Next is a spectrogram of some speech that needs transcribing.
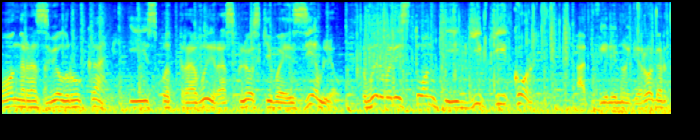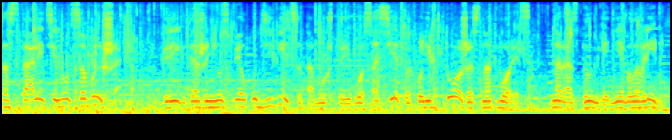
Он развел руками, и из-под травы, расплескивая землю, вырвались тонкие гибкие корни. Обвили ноги Роберта, стали тянуться выше. Грик даже не успел удивиться тому, что его сосед, выходит, тоже снотворец. На раздумье не было времени.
